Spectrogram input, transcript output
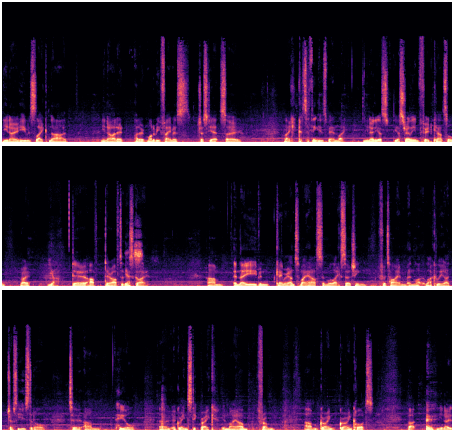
you know, he was like, nah, you know, I don't, I don't want to be famous just yet. So, like, because the thing is, man, like, you know, the Aus- the Australian Food Council, right? Yeah. They're after, they're after this guy. Um, and they even came around to my house and were like searching for time. And lu luckily, I just used it all to um, heal a, a green stick break in my arm from um, growing growing quartz. But you know,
